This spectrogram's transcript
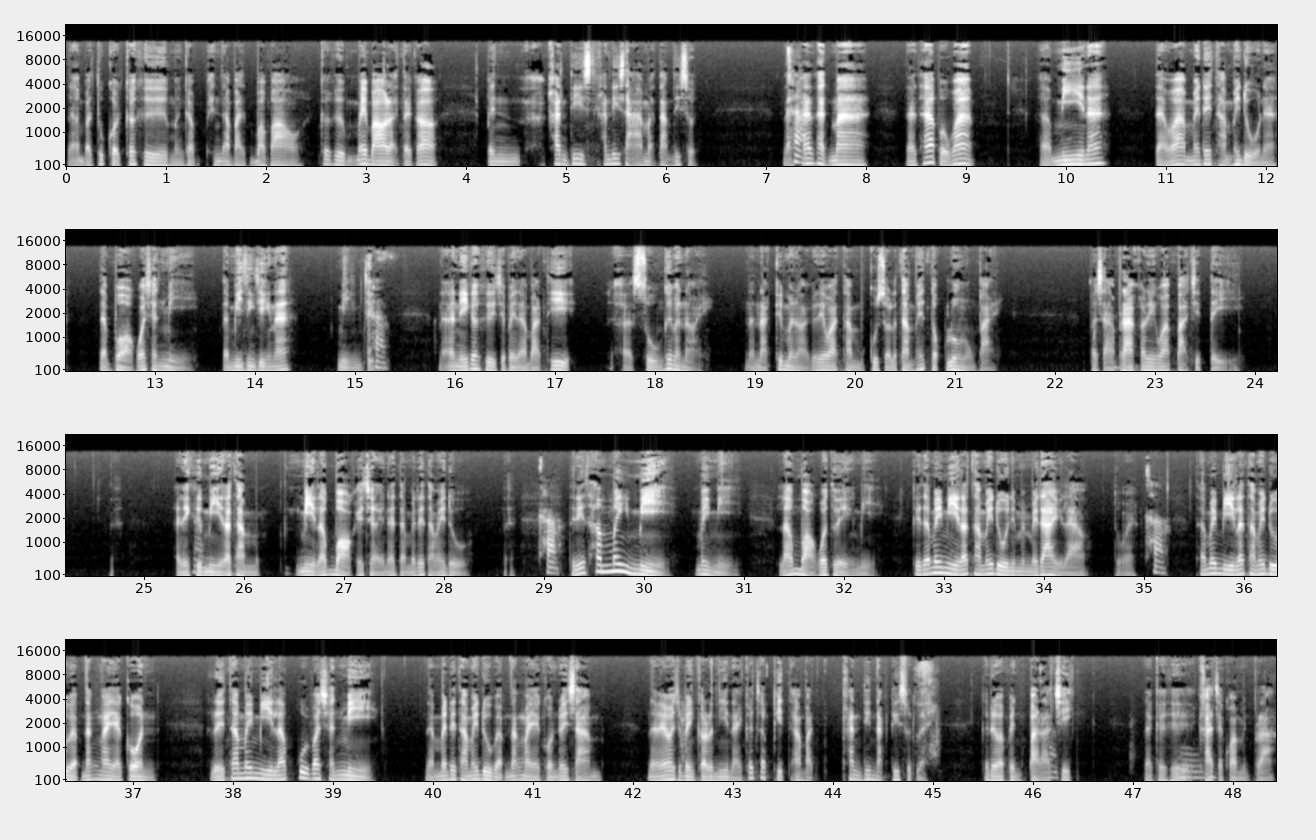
นะอาบัตทุกกฎก็คือเหมือนกับเป็นอาบัตเบาๆ ก็คือไม่เบาแหละแต่ก็เป็นขั้นที่ขั้นที่สามต่ำที่สุดนะขั้นถัดมานะถ้าบอกว่ามีนะ แต่ว่าไม่ได้ทำให้ดูนะ แต่บอกว่าฉันมี แต่มีจริง ๆ นะ มีจริงๆนะอันนี้ก็คือจะเป็นอาบัติที่สูงขึ้นมาหน่อยนะหนักขึ้นมาหน่อยก็เรียกว่าทำกุศลธรรมให้ตกล่วงลงไป ภาษาพระก็เรียกว่าปาจิตตีอันนี้คือมีแล้วทำมีแล้วบอกเฉยๆนะแต่ไม่ได้ทำให้ดู นะทีนี้ถ้าไม่มีไม่มี แล้วบอกว่าตัวเองมี คือถ้าไม่มีแล้วทำให้ดูนี่มันไม่ได้อยู่แล้วถูกไหมถ้าไม่มีแล้วทำให้ดูแบบนักมายากล หรือถ้าไม่มีแล้วพูดว่าฉันมีนะไม่ได้ทำให้ดูแบบนักมายากลด้วยซ้ำนะไม่ว่าจะเป็นกรณีไหนก็จะผิดอาบัติขั้นที่หนักที่สุดเลย ก็เรียกว่าเป็นปาราชิกนะก็คือขาดจากความเป็นพระ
